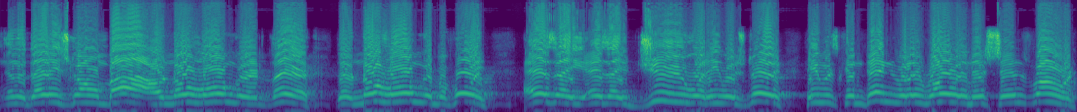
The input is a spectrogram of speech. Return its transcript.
in the days gone by are no longer there. They're no longer before him. As a, as a Jew, what he was doing, he was continually rolling his sins forward.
